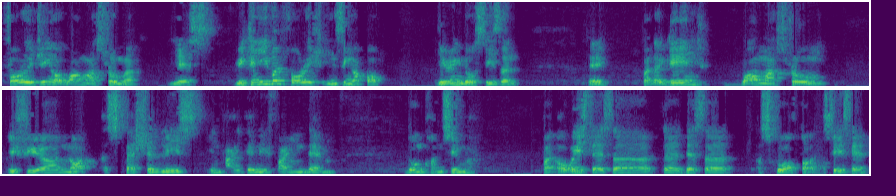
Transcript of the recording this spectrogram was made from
foraging of wild mushroom, uh, yes. We can even forage in Singapore during those season. Okay, but again, wild mushroom, if you are not a specialist in identifying them, don't consume. But always there's a, the, there's a, school of thought says that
